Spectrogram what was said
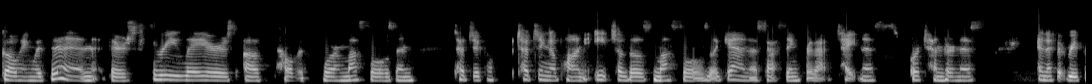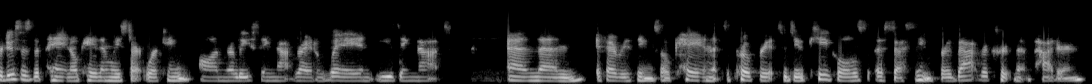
going within, there's three layers of pelvic floor muscles and touching, touching upon each of those muscles, again, assessing for that tightness or tenderness. And if it reproduces the pain, okay, then we start working on releasing that right away and easing that. And then, if everything's okay and it's appropriate to do Kegels, assessing for that recruitment pattern,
